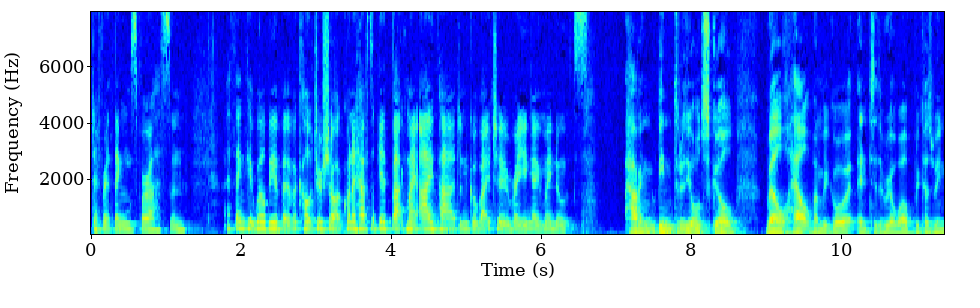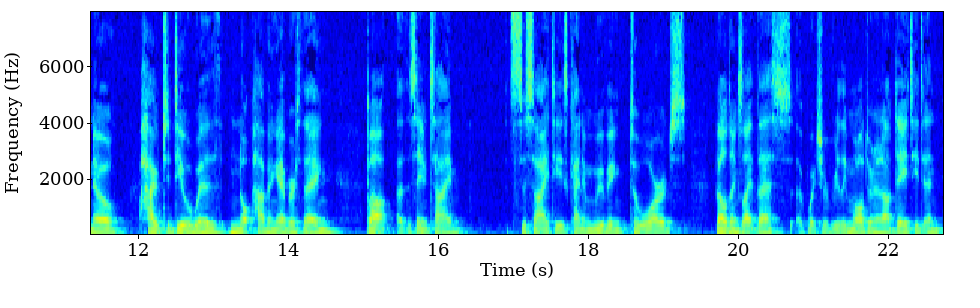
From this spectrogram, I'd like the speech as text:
different things for us and I think it will be a bit of a culture shock when I have to give back my iPad and go back to writing out my notes. Having been through the old school will help when we go into the real world because we know how to deal with not having everything, but at the same time, society is kind of moving towards buildings like this, which are really modern and updated, and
